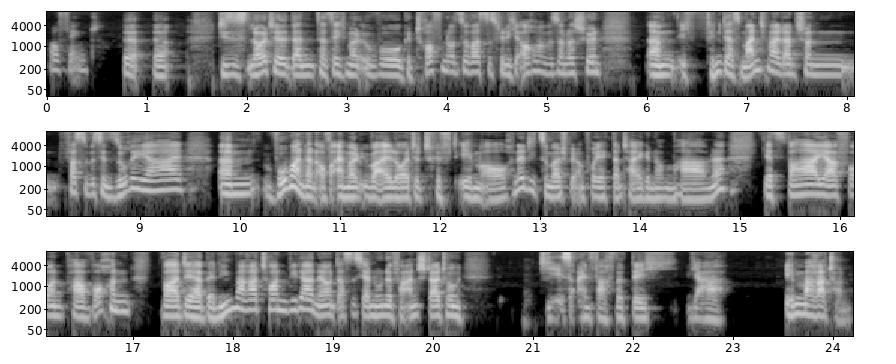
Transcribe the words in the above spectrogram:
aufhängt. Ja, ja. Dieses Leute dann tatsächlich mal irgendwo getroffen und sowas, das finde ich auch immer besonders schön. Ähm, ich finde das manchmal dann schon fast ein bisschen surreal, ähm, wo man dann auf einmal überall Leute trifft eben auch, ne, die zum Beispiel am Projekt dann teilgenommen haben. Ne? Jetzt war ja vor ein paar Wochen war der Berlin-Marathon wieder, ne, und das ist ja nur eine Veranstaltung, die ist einfach wirklich, ja, im Marathon.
